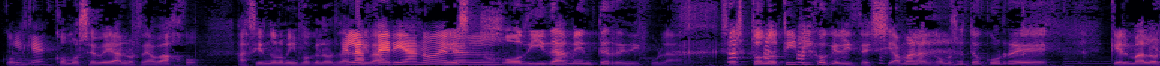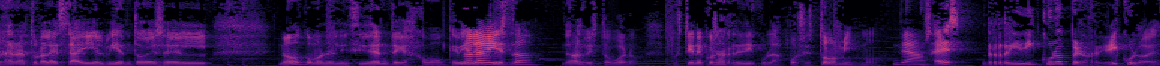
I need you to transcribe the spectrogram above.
Cómo, ¿El qué? cómo se ve a los de abajo haciendo lo mismo que los de En la arriba. feria, ¿no? En es el- jodidamente ridícula. O sea, es todo típico que dices, Shyamalan, ¿cómo se te ocurre que el malo es la naturaleza y el viento es el... ¿no? Como en el incidente, que es como, qué bien No lo empieza. visto. ¿No lo has visto? Bueno, pues tiene cosas ridículas. Pues esto lo mismo. Ya. O sea, es ridículo, pero ridículo, ¿eh?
